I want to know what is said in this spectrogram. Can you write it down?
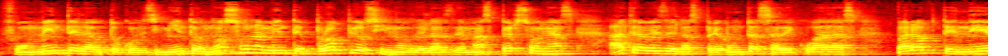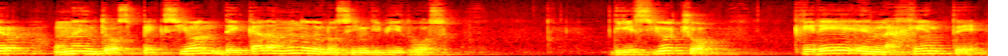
Fomenta el autoconocimiento no solamente propio, sino de las demás personas a través de las preguntas adecuadas para obtener una introspección de cada uno de los individuos. 18 cree en la gente.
